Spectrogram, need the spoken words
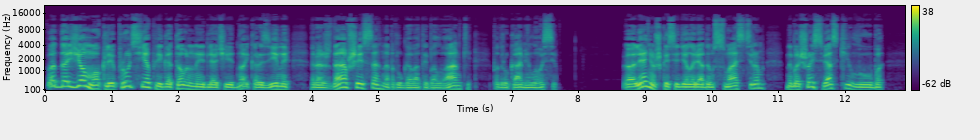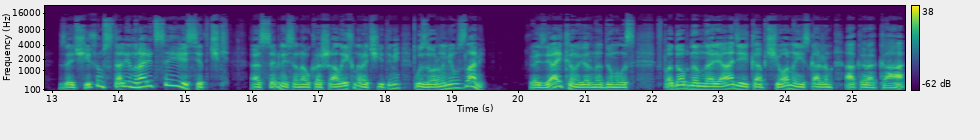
Под дождем мокли прутья, приготовленные для очередной корзины, рождавшиеся на продолговатой болванке — под руками лося. Оленюшка сидела рядом с мастером на большой связке луба. Зайчихам стали нравиться ее сеточки, особенно если она украшала их нарочитыми узорными узлами. Хозяйкам, верно, думалось, в подобном наряде копченые, скажем, окорока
